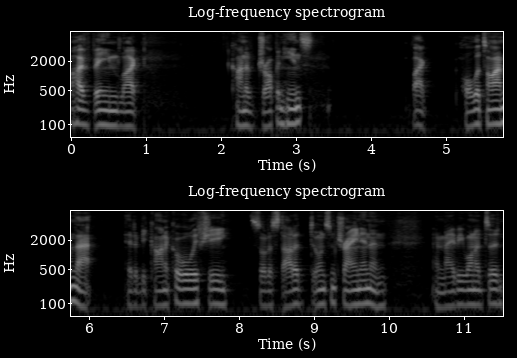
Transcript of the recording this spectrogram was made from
I've been like kind of dropping hints like all the time that it'd be kind of cool if she sort of started doing some training and and maybe wanted to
